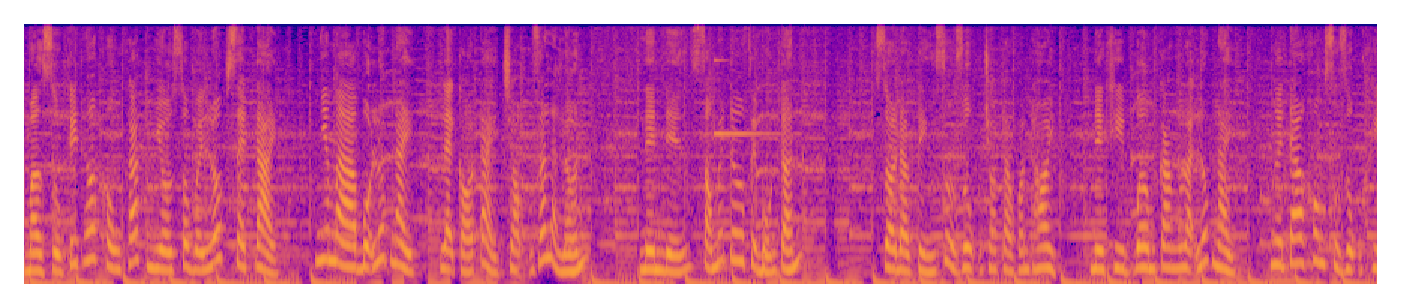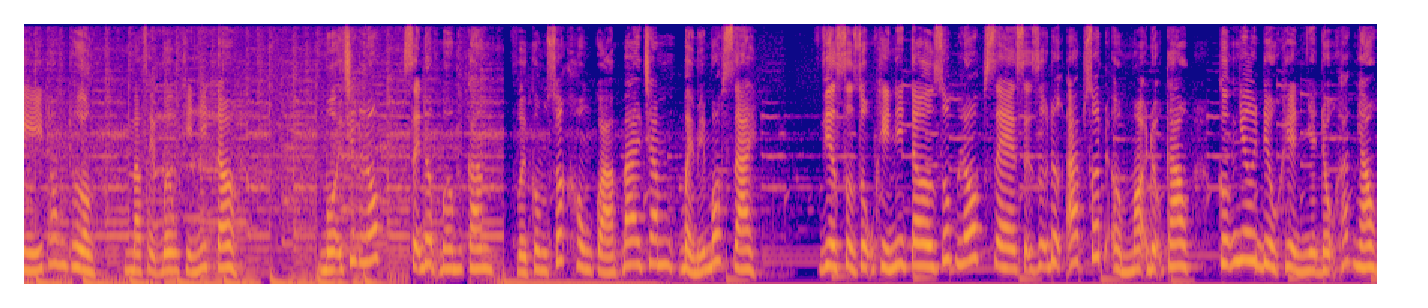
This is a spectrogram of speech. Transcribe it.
Mặc dù kích thước không khác nhiều so với lốp xe tải, nhưng mà bộ lốp này lại có tải trọng rất là lớn, lên đến 64,4 tấn. Do đặc tính sử dụng cho tàu con thoi, nên khi bơm căng loại lốp này, người ta không sử dụng khí thông thường mà phải bơm khí nitơ. Mỗi chiếc lốp sẽ được bơm căng với công suất không quá 371 sai. Việc sử dụng khí nitơ giúp lốp xe sẽ giữ được áp suất ở mọi độ cao cũng như điều khiển nhiệt độ khác nhau.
